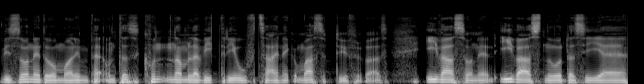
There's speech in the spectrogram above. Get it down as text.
wieso nicht auch mal im Pa- Und das kommt nochmal eine weitere Aufzeichnung, um was der Teufel weiß. Ich weiß auch nicht. Ich weiß nur, dass ich äh,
